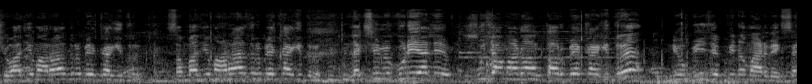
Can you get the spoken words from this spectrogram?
ಶಿವಾಜಿ ಮಹಾರಾಜರು ಬೇಕಾಗಿದ್ರು ಸಂಭಾಜಿ ಮಹಾರಾಜರು ಬೇಕಾಗಿದ್ರು ಲಕ್ಷ್ಮಿ ಗುಡಿಯಲ್ಲಿ ಪೂಜಾ ಮಾಡುವಂತವ್ರು ಬೇಕಾಗಿದ್ರೆ ನೀವು ಬಿಜೆಪಿನ ಮಾಡ್ಬೇಕು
